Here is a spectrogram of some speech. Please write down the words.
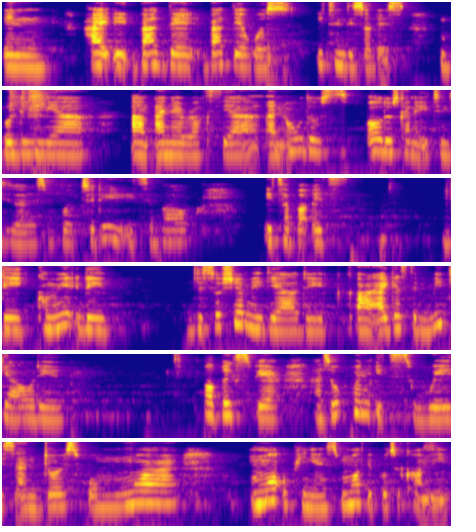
in high it, back there back there was eating disorders bulimia um anorexia and all those all those kind of eating disorders. But today it's about it's about it's the community the the social media the uh, i guess the media or the public sphere has opened its ways and doors for more more opinions more people to come in.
